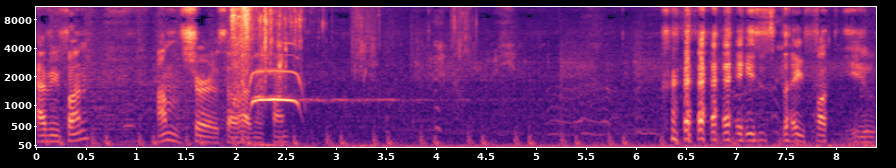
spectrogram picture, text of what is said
Having fun? I'm sure as hell having fun. He's like, fuck you.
